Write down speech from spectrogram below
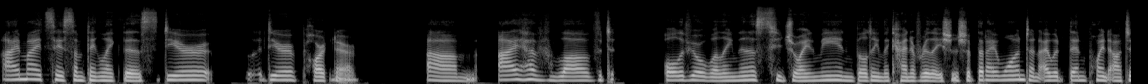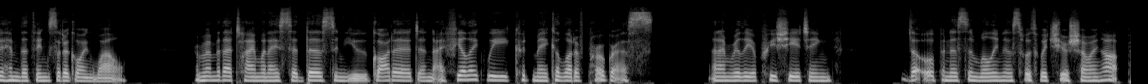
I might say something like this Dear, dear partner, um, I have loved all of your willingness to join me in building the kind of relationship that I want. And I would then point out to him the things that are going well remember that time when I said this and you got it. And I feel like we could make a lot of progress. And I'm really appreciating the openness and willingness with which you're showing up.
